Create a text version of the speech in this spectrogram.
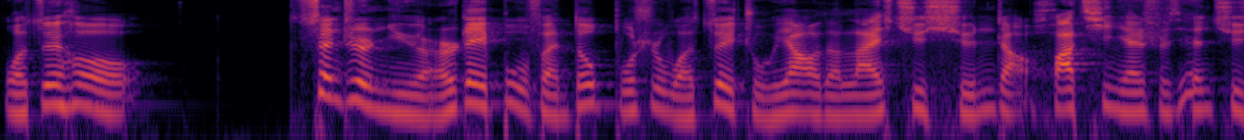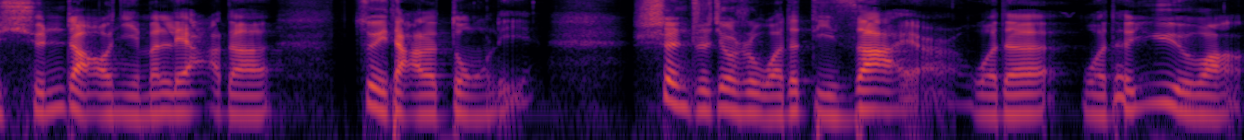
我最后甚至女儿这部分都不是我最主要的来去寻找，花七年时间去寻找你们俩的最大的动力，甚至就是我的 desire，我的我的欲望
